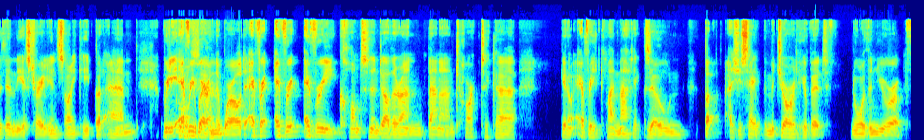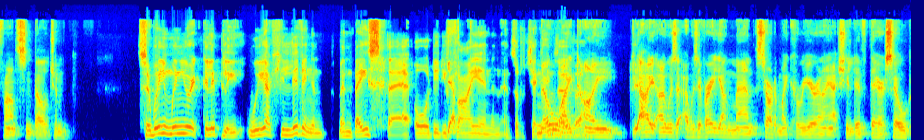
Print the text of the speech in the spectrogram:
within the Australian psyche, but um, really course, everywhere yeah. in the world, every every every continent other than, than Antarctica, you know, every climatic zone. But as you say, the majority of it, Northern Europe, France, and Belgium. So when when you were at Gallipoli, were you actually living and, and based there, or did you yep. fly in and, and, sort of check no, I, I, I, I was I was a very young man at the start of my career, and I actually lived there. So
